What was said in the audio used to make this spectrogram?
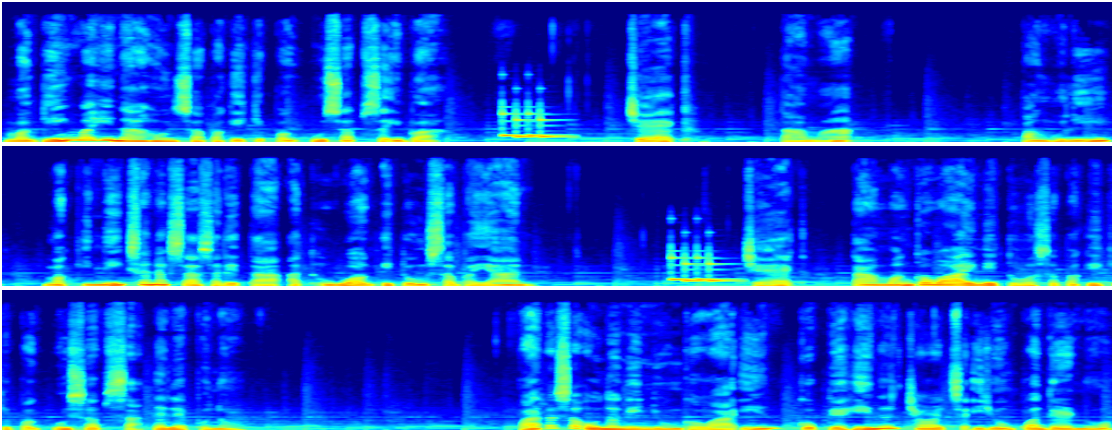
Maging mahinahon sa pakikipag-usap sa iba. Check. Tama. Panghuli, makinig sa nagsasalita at huwag itong sabayan. Check. Tamang gawain ito sa pakikipag-usap sa telepono. Para sa una ninyong gawain, kopyahin ang chart sa iyong kwaderno,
